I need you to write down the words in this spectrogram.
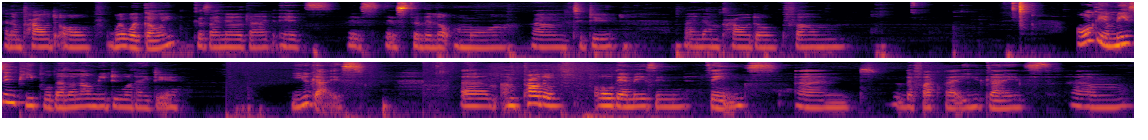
and I'm proud of where we're going because I know that it's there's there's still a lot more um, to do, and I'm proud of um, all the amazing people that allow me to do what I do. You guys, um, I'm proud of all the amazing things and the fact that you guys um,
